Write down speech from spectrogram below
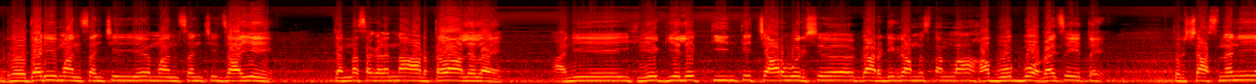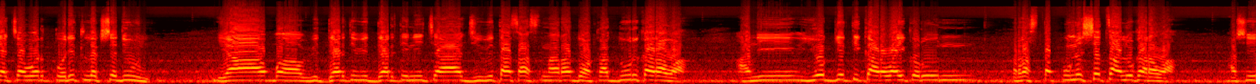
रहदारी माणसांची जे माणसांची जाये त्यांना सगळ्यांना अडथळा आलेला आहे. आणि हे गेले तीन ते चार वर्ष गारडी ग्रामस्थांना हा भोग भोगायचं येत आहे तर शासनाने याच्यावर त्वरित लक्ष देऊन या ब- विद्यार्थी विद्यार्थिनीच्या जीवितास असणारा धोका दूर करावा आणि योग्य ती कारवाई करून रस्ता पुनश्च चालू करावा अशी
